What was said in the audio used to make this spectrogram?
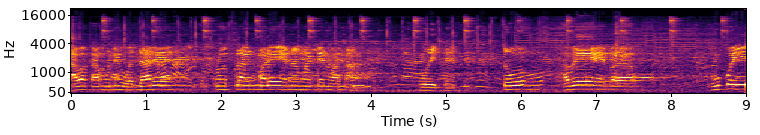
આવા કામોને વધારે પ્રોત્સાહન મળે એના માટેનું આ કામ હોય છે. તો હવે હું કોઈ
